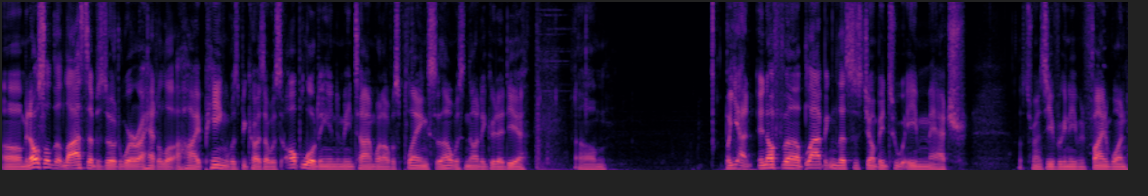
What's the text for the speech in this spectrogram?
Um, and also the last episode where I had a, lot, a high ping was because I was uploading in the meantime while I was playing, so that was not a good idea. Um, but yeah, enough uh, blabbing. Let's just jump into a match. Let's try and see if we can even find one.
